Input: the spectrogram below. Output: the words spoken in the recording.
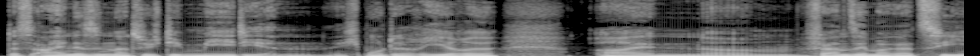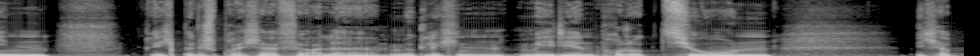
Das eine sind natürlich die Medien. Ich moderiere ein ähm, Fernsehmagazin. Ich bin Sprecher für alle möglichen Medienproduktionen. Ich habe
